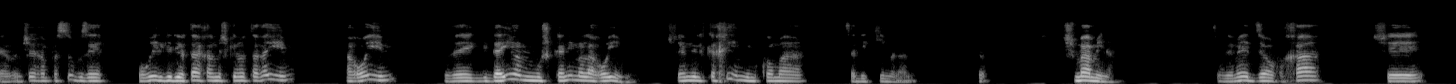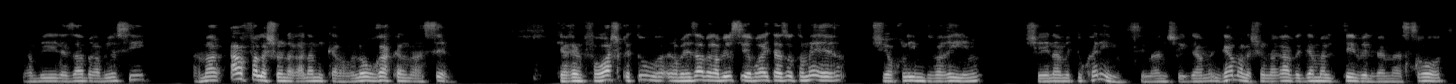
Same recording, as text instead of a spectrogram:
המשך הפסוק זה, הוריד גדיותייך על משכנות הרעים, הרועים, זה גדיים הממושכנים על הרועים, שהם נלקחים במקום הצדיקים הללו. שמע מינה. באמת זו הוכחה שרבי אלעזר ורבי יוסי אמר אף על לשון הרע מכאן, אבל לא רק על מעשר. כי הרי מפורש כתוב, רבי אלעזר ורבי יוסי בברייתא הזאת אומר שאוכלים דברים שאינם מתוקנים. סימן שגם על לשון הרע וגם על תבל והמעשרות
